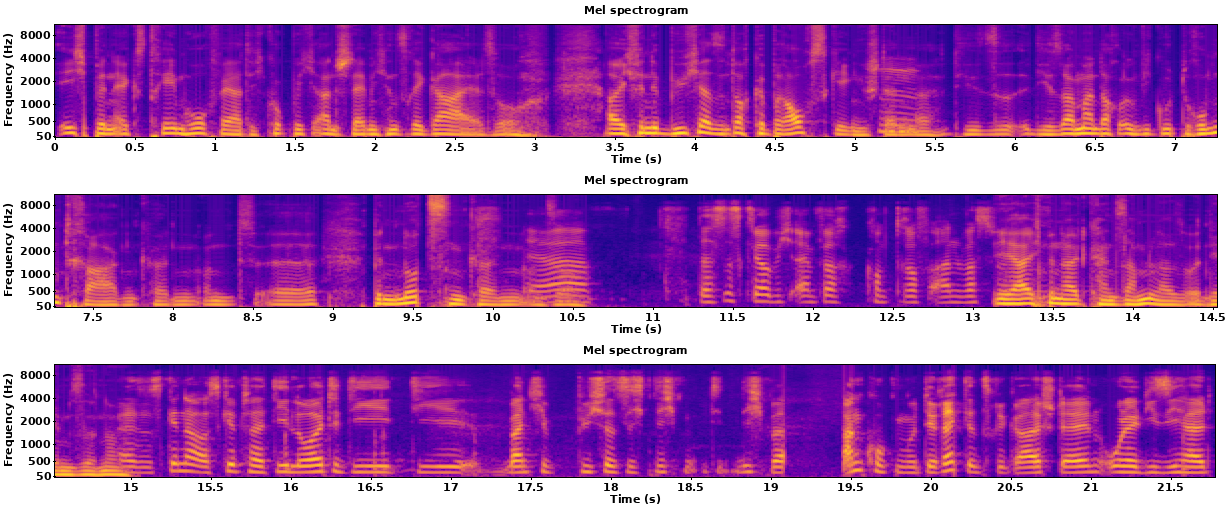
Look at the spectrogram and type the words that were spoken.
ich bin extrem hochwertig, guck mich an, stell mich ins Regal. So. Aber ich finde, Bücher sind doch Gebrauchsgegenstände. Mhm. Die, die soll man doch irgendwie gut rumtragen können und äh, benutzen können ja, und so. Das ist, glaube ich, einfach, kommt drauf an, was du. Ja, ich bin halt kein Sammler, so in dem Sinne. Also es, genau, es gibt halt die Leute, die, die manche Bücher sich nicht, nicht mehr angucken und direkt ins Regal stellen oder die sie halt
